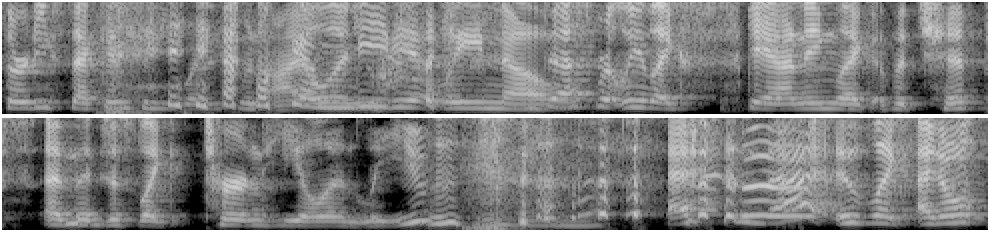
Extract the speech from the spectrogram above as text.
30 seconds and you went into an aisle and you immediately know. desperately like scanning like the chips and then just like turn heel and leave. Mm-hmm. and that is like I don't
